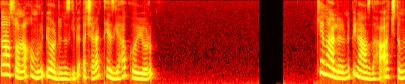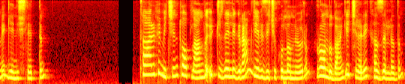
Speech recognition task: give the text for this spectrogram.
Daha sonra hamuru gördüğünüz gibi açarak tezgaha koyuyorum. Kenarlarını biraz daha açtım ve genişlettim. Tarifim için toplamda 350 gram ceviz içi kullanıyorum. Rondodan geçirerek hazırladım.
